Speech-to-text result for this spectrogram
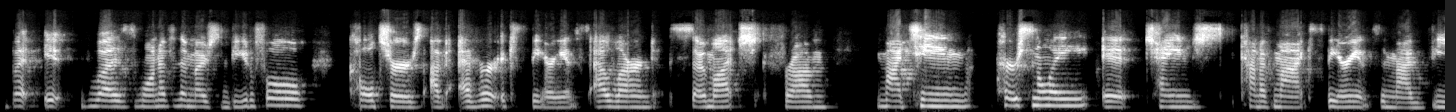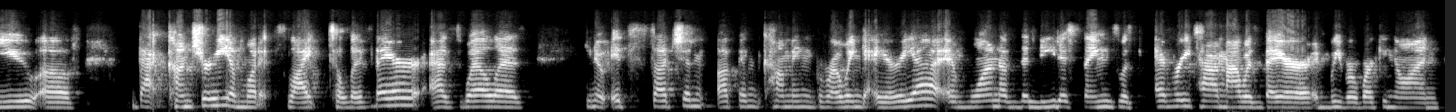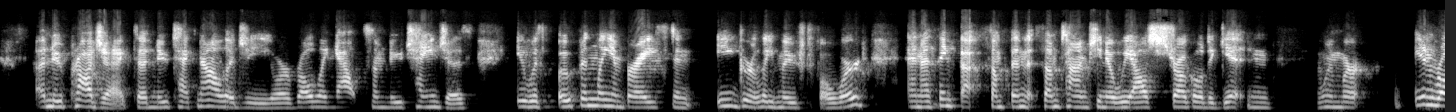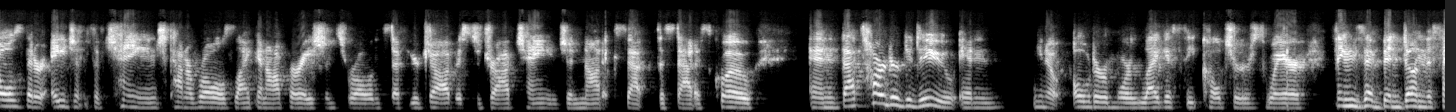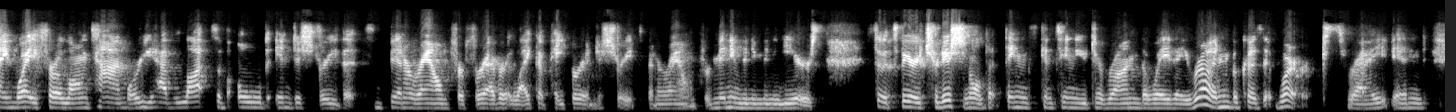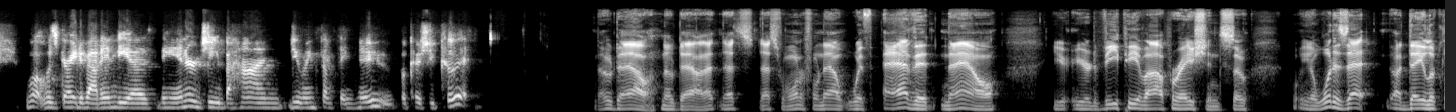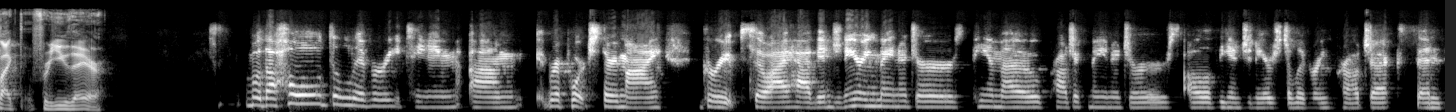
but it was one of the most beautiful cultures I've ever experienced. I learned so much from my team personally. It changed kind of my experience and my view of that country and what it's like to live there, as well as you know, it's such an up and coming, growing area. And one of the neatest things was every time I was there and we were working on a new project, a new technology, or rolling out some new changes, it was openly embraced and eagerly moved forward. And I think that's something that sometimes, you know, we all struggle to get. And when we're in roles that are agents of change, kind of roles like an operations role and stuff, your job is to drive change and not accept the status quo. And that's harder to do in, you know, older, more legacy cultures where things have been done the same way for a long time, or you have lots of old industry that's been around for forever, like a paper industry. It's been around for many, many, many years. So it's very traditional that things continue to run the way they run because it works, right? And what was great about India is the energy behind doing something new because you could. No doubt, no doubt. That, that's that's wonderful. Now with Avid, now you're, you're the VP of operations. So you know what does that a day look like for you there? Well, the whole delivery team um, reports through my group. So I have engineering managers, PMO, project managers, all of the engineers delivering projects. And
